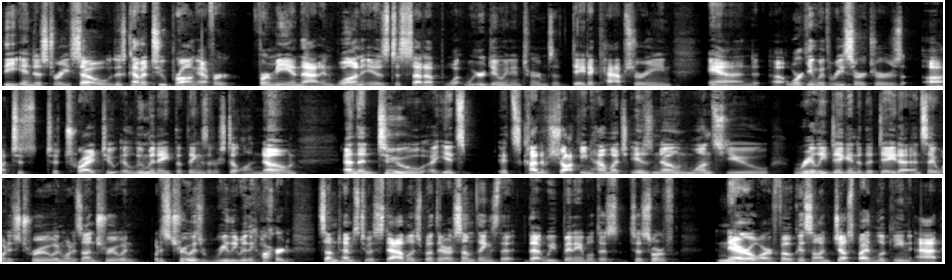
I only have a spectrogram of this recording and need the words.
the industry, so there's kind of a two-prong effort for me in that. And one is to set up what we're doing in terms of data capturing and uh, working with researchers uh, to to try to illuminate the things that are still unknown. And then two, it's it's kind of shocking how much is known once you really dig into the data and say what is true and what is untrue. And what is true is really really hard sometimes to establish but there are some things that that we've been able to to sort of narrow our focus on just by looking at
